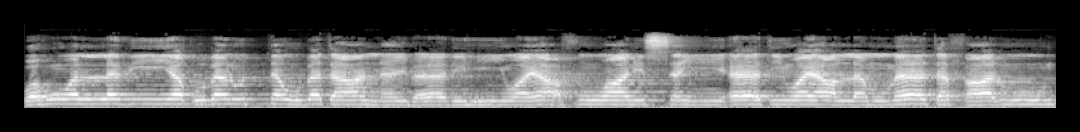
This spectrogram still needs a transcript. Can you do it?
وهو الذي يقبل التوبة عن عباده ويعفو عن السيئات ويعلم ما تفعلون.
